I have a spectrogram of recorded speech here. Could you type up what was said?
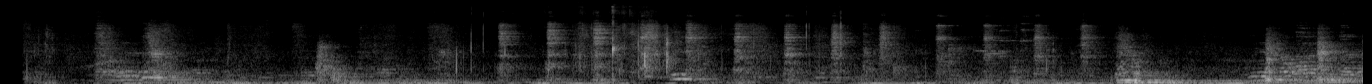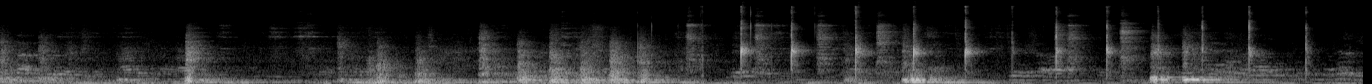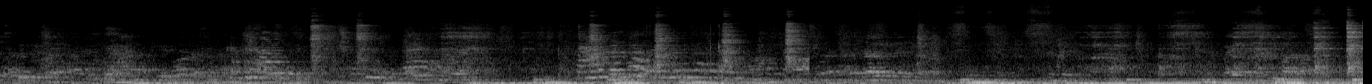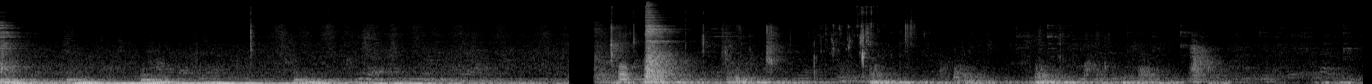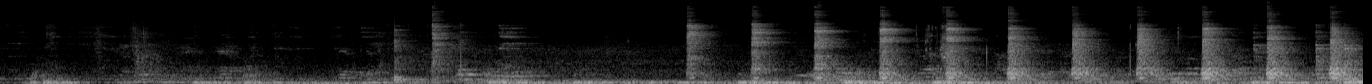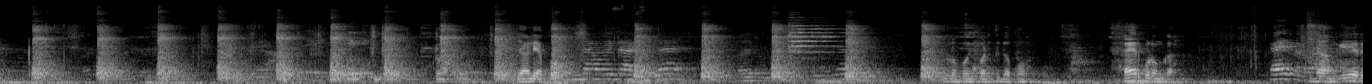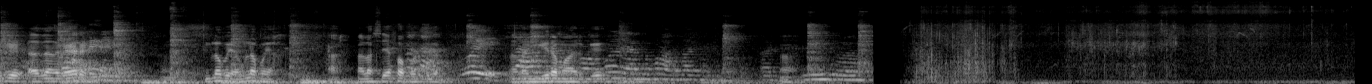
ஜாலியாக போ. உள்ளே போய் படுத்துக்க போ. கயிறு கொடுங்கக்கா இந்த அங்கேயே இருக்கு. அது அந்த கயிறு. உள்ளே போயா உள்ளே போயா? ஆ நல்லா சேஃபாக படுத்துக்க. நல்லா ஈரமாக இருக்குது ஆ.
